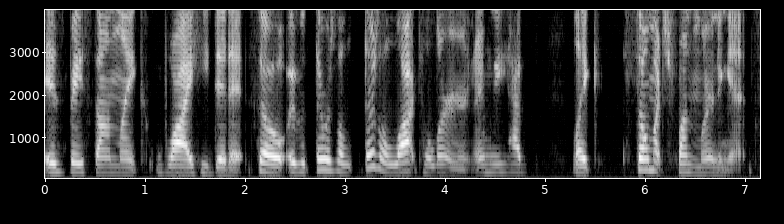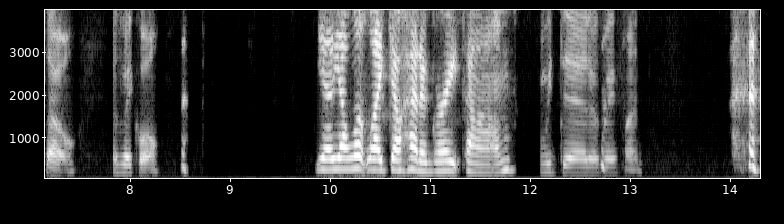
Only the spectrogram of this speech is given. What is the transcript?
is based on like why he did it. So it, there was a there's a lot to learn, and we had like so much fun learning it. So it was way cool. yeah, y'all look like y'all had a great time. We did. It was way fun.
